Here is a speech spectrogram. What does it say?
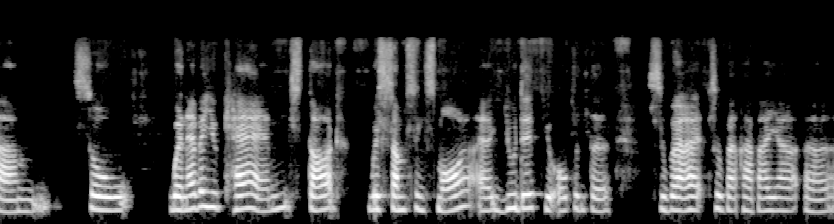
Um, so whenever you can, start with something small. Uh, you did, you opened the Surabaya uh,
